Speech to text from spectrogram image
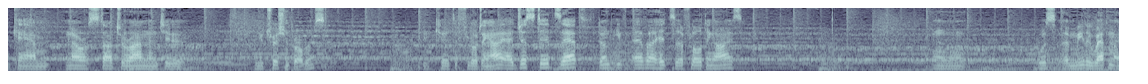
okay, I'm now start to run into nutrition problems. We killed the floating eye. I just did that. Don't even ever hit the floating eyes. Um, with a melee weapon, I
